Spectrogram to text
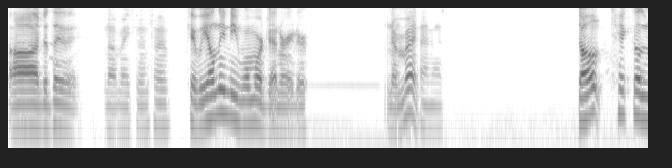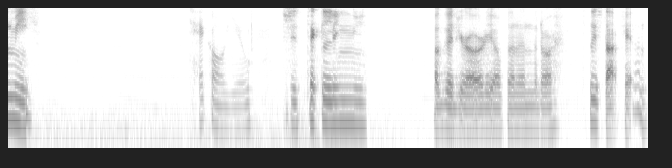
Oh, did they not make it in time? Okay, we only need one more generator. Never mind. Finished. Don't tickle me. Tickle you. She's tickling me. Oh, good, you're already opening the door. Please stop, Caitlin.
